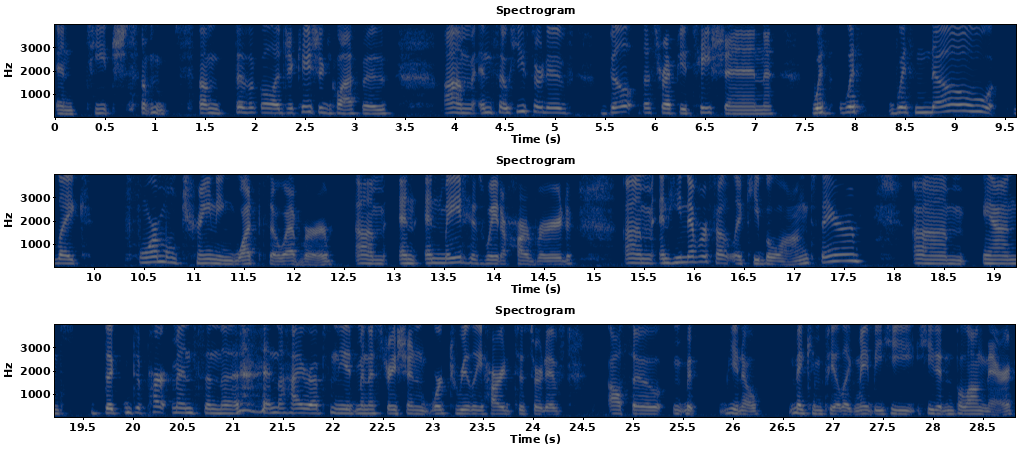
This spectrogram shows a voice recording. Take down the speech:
and teach some some physical education classes? Um and so he sort of built this reputation with with with no like formal training whatsoever um, and and made his way to Harvard, um, and he never felt like he belonged there. Um, and the departments and the and the higher ups in the administration worked really hard to sort of also, you know, make him feel like maybe he he didn't belong there.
